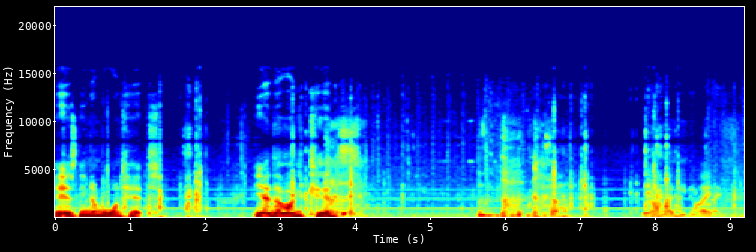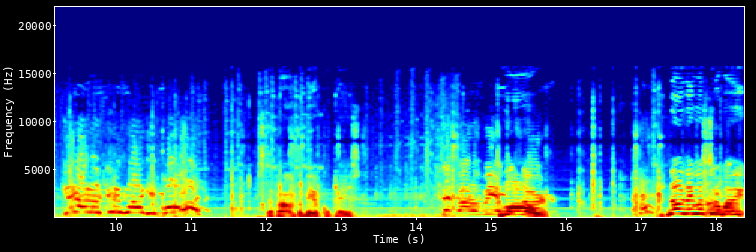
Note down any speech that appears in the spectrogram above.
It is the number one hit. Yeah, they're only kids. Dude, I might be dying. Get out of the G-Wagon, boy! Step out of the vehicle, please. Step out of the vehicle, Whoa! No, they lifted Throw away.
